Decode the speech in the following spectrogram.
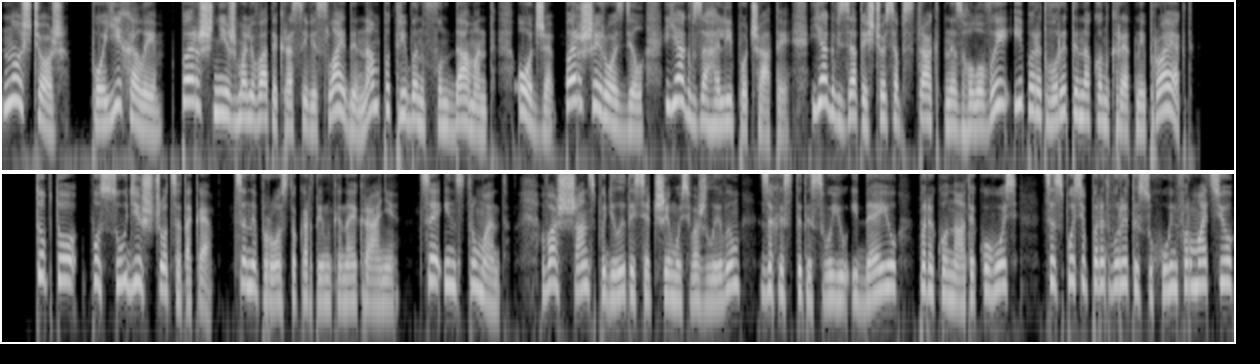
Ну що ж, поїхали. Перш ніж малювати красиві слайди, нам потрібен фундамент. Отже, перший розділ як взагалі почати, як взяти щось абстрактне з голови і перетворити на конкретний проект. Тобто, по суді, що це таке? Це не просто картинки на екрані, це інструмент, ваш шанс поділитися чимось важливим, захистити свою ідею, переконати когось. Це спосіб перетворити суху інформацію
